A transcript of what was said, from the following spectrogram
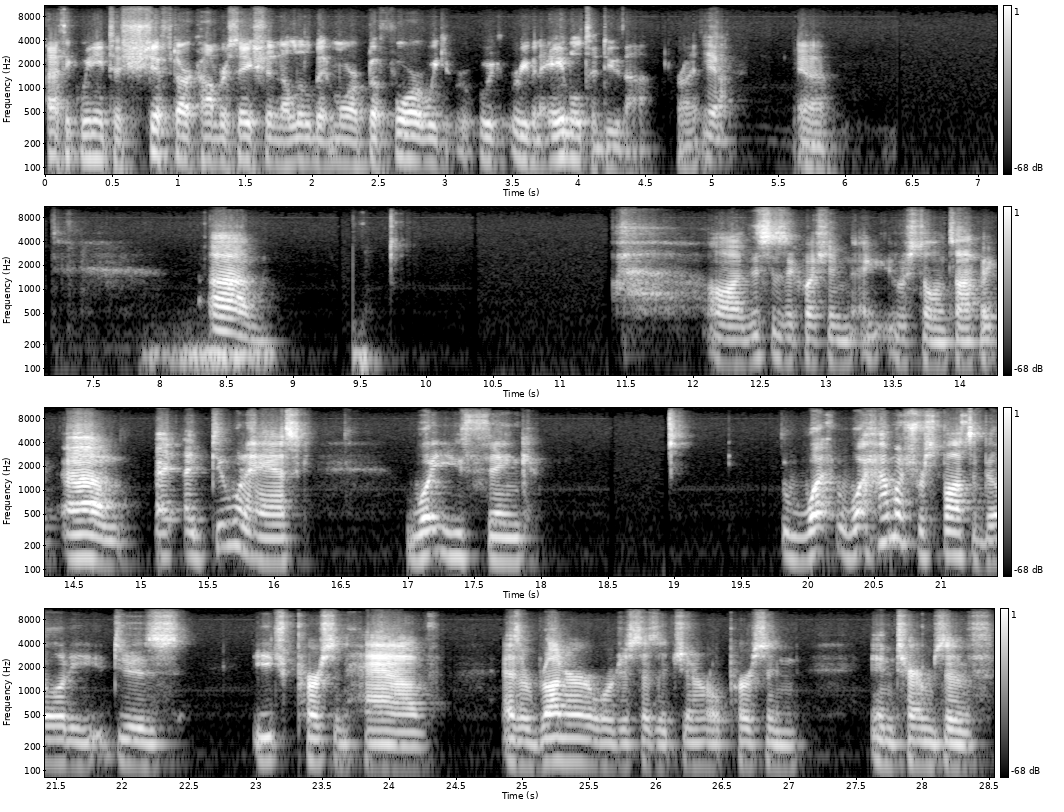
I think we need to shift our conversation a little bit more before we, we're even able to do that, right? yeah Yeah. um oh this is a question we're still on topic um i, I do want to ask what you think what what how much responsibility does each person have as a runner or just as a general person in terms of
